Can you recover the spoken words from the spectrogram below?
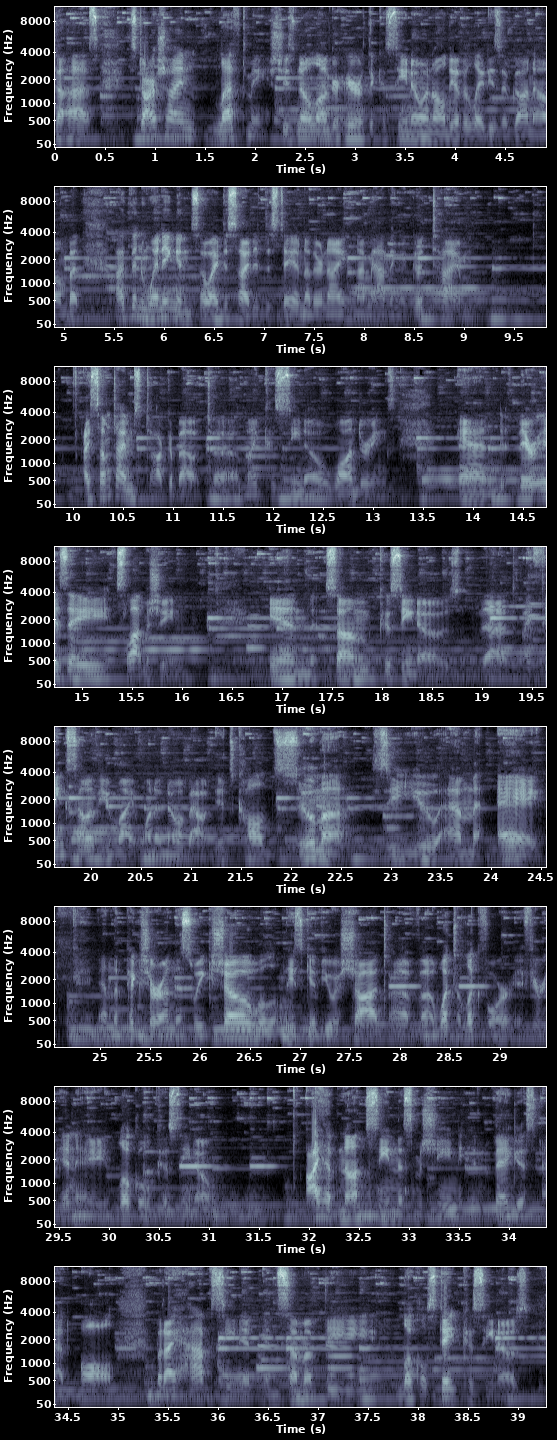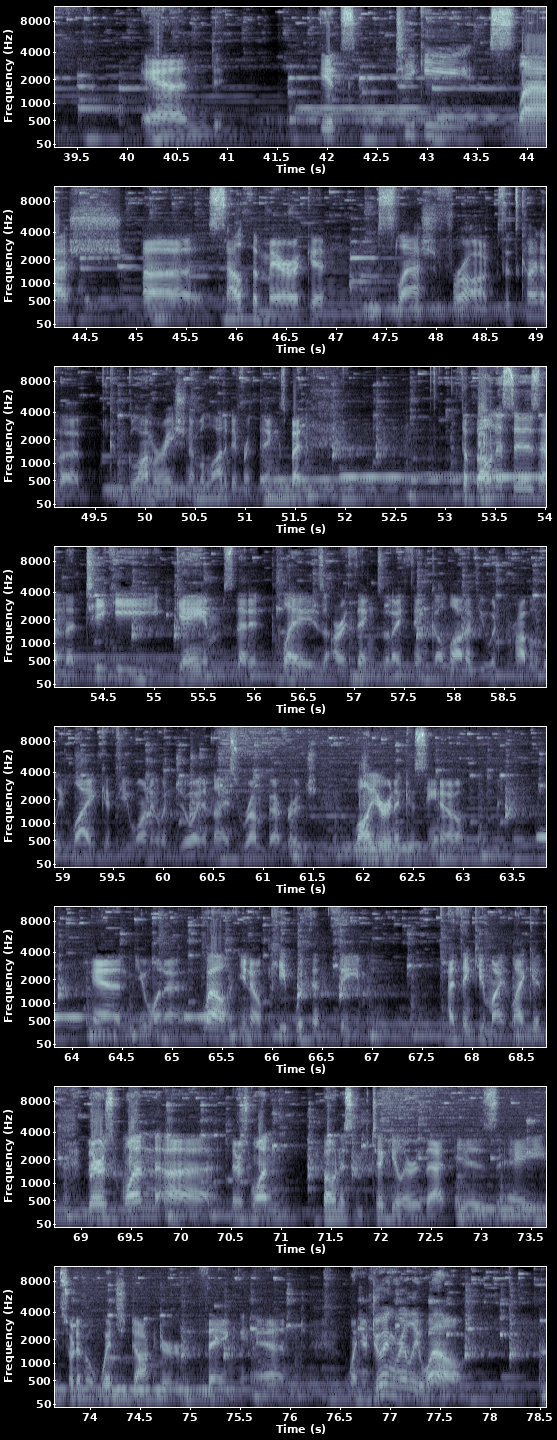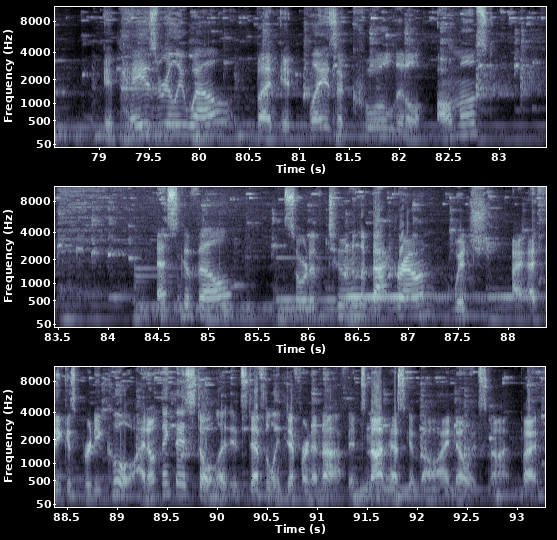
to us. Starshine left me. She's no longer here at the casino, and all the other ladies have gone home. But I've been winning, and so I decided to stay another night, and I'm having a good time. I sometimes talk about uh, my casino wanderings, and there is a slot machine in some casinos that I think some of you might want to know about. It's called Zuma, Z U M A. And the picture on this week's show will at least give you a shot of uh, what to look for if you're in a local casino. I have not seen this machine in Vegas at all, but I have seen it in some of the local state casinos. And it's tiki slash uh, South American slash frogs. It's kind of a conglomeration of a lot of different things, but the bonuses and the tiki games that it plays are things that I think a lot of you would probably like if you want to enjoy a nice rum beverage while you're in a casino and you want to, well, you know, keep within theme. I think you might like it. There's one. Uh, there's one bonus in particular that is a sort of a witch doctor thing, and when you're doing really well, it pays really well, but it plays a cool little almost Esquivel sort of tune in the background, which I, I think is pretty cool. I don't think they stole it. It's definitely different enough. It's not Esquivel. I know it's not, but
